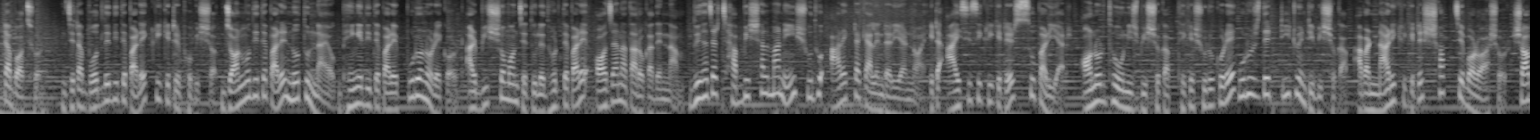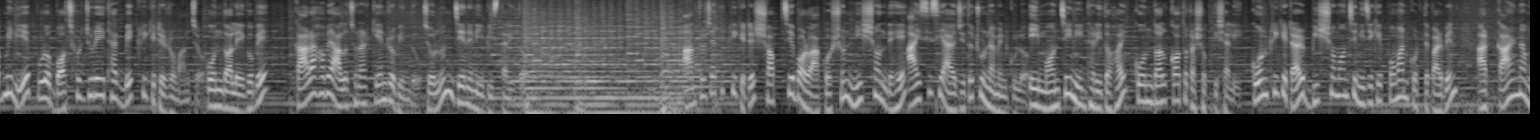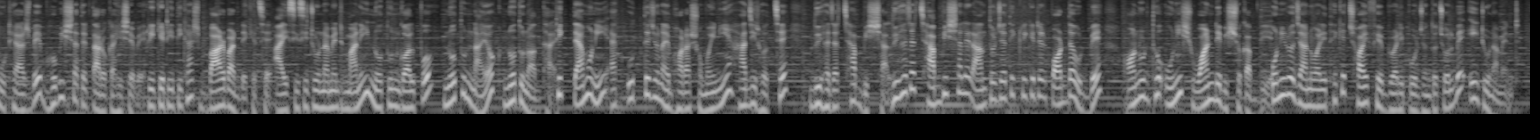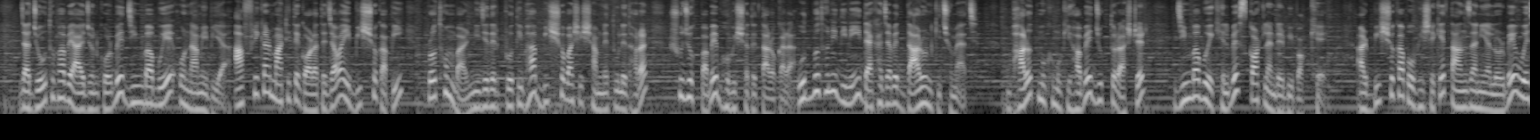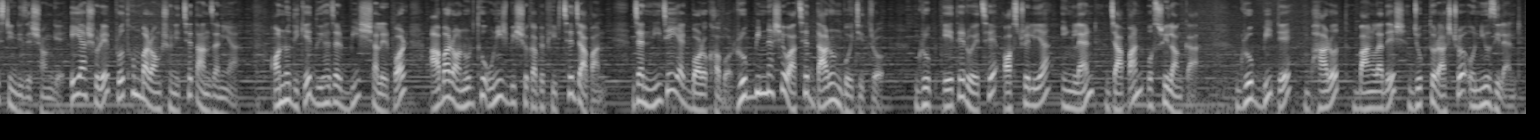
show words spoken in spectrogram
একটা বছর, যেটা বদলে দিতে পারে ক্রিকেটের ভবিষ্যৎ। জন্ম দিতে পারে নতুন নায়ক, ভেঙে দিতে পারে পুরনো রেকর্ড, আর বিশ্বমঞ্চে তুলে ধরতে পারে অজানা তারকাদের নাম। দুই হাজার ছাব্বিশ সাল মানেই শুধু আরেকটা ক্যালেন্ডার ইয়ার নয়, এটা আইসিসি ক্রিকেটের সুপার ইয়ার। অনূর্ধ্ব উনিশ বিশ্বকাপ থেকে শুরু করে পুরুষদের টি টোয়েন্টি বিশ্বকাপ, আবার নারী ক্রিকেটের সবচেয়ে বড় আসর। সব মিলিয়ে পুরো বছর জুড়েই থাকবে ক্রিকেটের রোমাঞ্চ। কোন দল এগোবে, কারা হবে আলোচনার কেন্দ্রবিন্দু, চলুন জেনে নিই বিস্তারিত। আন্তর্জাতিক ক্রিকেটের সবচেয়ে বড় আকর্ষণ নিঃসন্দেহে আইসিসি আয়োজিত টুর্নামেন্টগুলো। এই মঞ্চেই নির্ধারিত হয় কোন দল কতটা শক্তিশালী, কোন ক্রিকেটার বিশ্বমঞ্চে নিজেকে প্রমাণ করতে পারবেন আর কার নাম উঠে আসবে ভবিষ্যতের তারকা হিসেবে। ক্রিকেট ইতিহাস বারবার দেখেছে, আইসিসি টুর্নামেন্ট মানেই নতুন গল্প, নতুন নায়ক, নতুন অধ্যায়। ঠিক তেমনই এক উত্তেজনায় ভরা সময় নিয়ে হাজির হচ্ছে দুই হাজার ছাব্বিশ সাল। দুই হাজার ছাব্বিশ সালের আন্তর্জাতিক ক্রিকেটের পর্দা উঠবে অনূর্ধ্ব উনিশ ওয়ানডে বিশ্বকাপ দিয়ে। পনেরো জানুয়ারি থেকে ছয় ফেব্রুয়ারি পর্যন্ত চলবে এই টুর্নামেন্ট। যা যৌথভাবে আয়োজন করবে জিম্বাবুয়ে ও নামিবিয়া। আফ্রিকার মাটিতে গড়াতে যাওয়া এই বিশ্বকাপই প্রথমবার নিজেদের প্রতিভা বিশ্ববাসীর সামনে তুলে ধরার সুযোগ পাবে ভবিষ্যতের তারকারা। উদ্বোধনী দিনেই দেখা যাবে দারুণ কিছু ম্যাচ। ভারত মুখোমুখি হবে যুক্তরাষ্ট্রের, জিম্বাবুয়ে খেলবে স্কটল্যান্ডের বিপক্ষে। আর বিশ্বকাপ অভিষেকে তানজানিয়া লড়বে ওয়েস্ট ইন্ডিজের সঙ্গে। এই আসরে প্রথমবার অংশ নিচ্ছে তানজানিয়া। অন্যদিকে দুই হাজার বিশ সালের পর আবার অনূর্ধ্ব উনিশ বিশ্বকাপে ফিরছে জাপান, যা নিজেই এক বড় খবর। গ্রুপ বিন্যাসেও আছে দারুণ বৈচিত্র্য। গ্রুপ এতে রয়েছে অস্ট্রেলিয়া, ইংল্যান্ড, জাপান ও শ্রীলঙ্কা। গ্রুপ বিতে ভারত, বাংলাদেশ, যুক্তরাষ্ট্র ও নিউজিল্যান্ড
